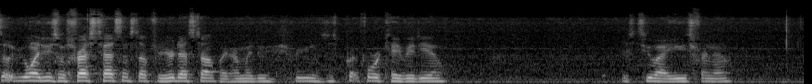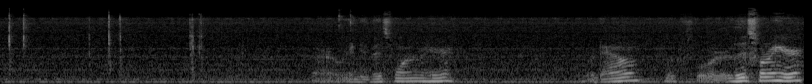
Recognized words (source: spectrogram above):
So if you want to do some stress tests and stuff for your desktop, like I'm going to do for you, just put 4K video. There's two I use for now. Alright, we're going to do this one right here. Go down, look for this one right here.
